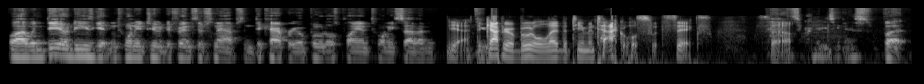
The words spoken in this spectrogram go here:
well, when DOD is getting 22 defensive snaps and DiCaprio Bootle's playing 27, yeah. DiCaprio Bootle led the team in tackles with six. So That's craziness. But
